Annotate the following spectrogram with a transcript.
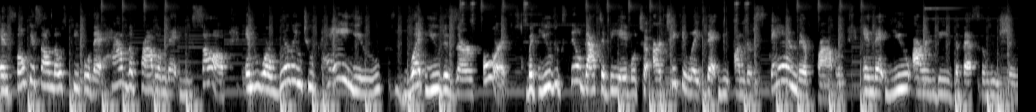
and focus on those people that have the problem that you solve and who are willing to pay you what you deserve for it. But you've still got to be able to articulate that you understand their problem and that you are indeed the best solution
